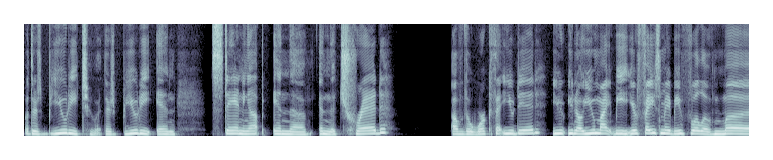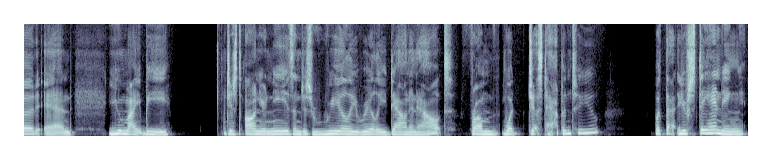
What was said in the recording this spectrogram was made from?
but there's beauty to it. There's beauty in standing up in the in the tread of the work that you did. You you know, you might be your face may be full of mud and you might be just on your knees and just really really down and out from what just happened to you. But that you're standing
